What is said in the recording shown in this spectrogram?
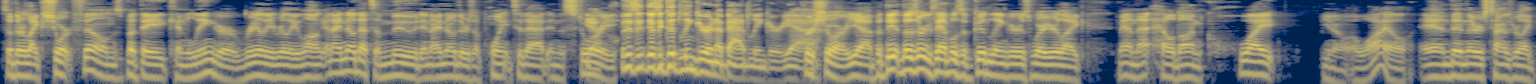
So they're like short films, but they can linger really, really long. And I know that's a mood, and I know there's a point to that in the Yeah. story There's a, there's a good linger and a bad linger. Yeah, for sure. Yeah, but th- those are examples of good lingers where you're like, man, that held on quite you know a while. And then there's times where like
